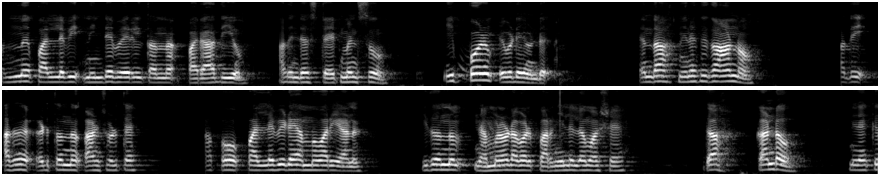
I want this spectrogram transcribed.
അന്ന് പല്ലവി നിന്റെ പേരിൽ തന്ന പരാതിയും അതിന്റെ സ്റ്റേറ്റ്മെന്റ്സും ഇപ്പോഴും ഇവിടെയുണ്ട്. എന്താ നിനക്ക് കാണണോ? അതെ അത് എടുത്തൊന്ന് കാണിച്ചു കൊടുത്തേ. അപ്പോൾ പല്ലവിയുടെ അമ്മ പറയാണ് ഇതൊന്നും അവൾ പറഞ്ഞില്ലല്ലോ മാഷേ. ഇതാ കണ്ടോ? നിനക്ക്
